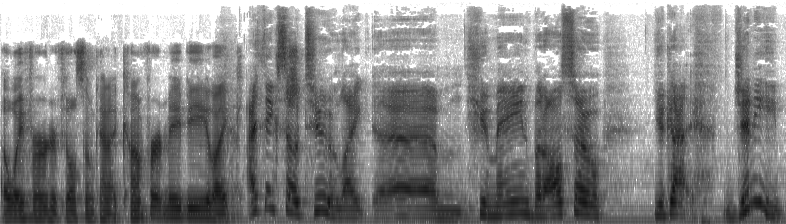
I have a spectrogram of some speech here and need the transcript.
a way for her to feel some kind of comfort, maybe like I think so too. Like um, humane, but also you got Jenny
